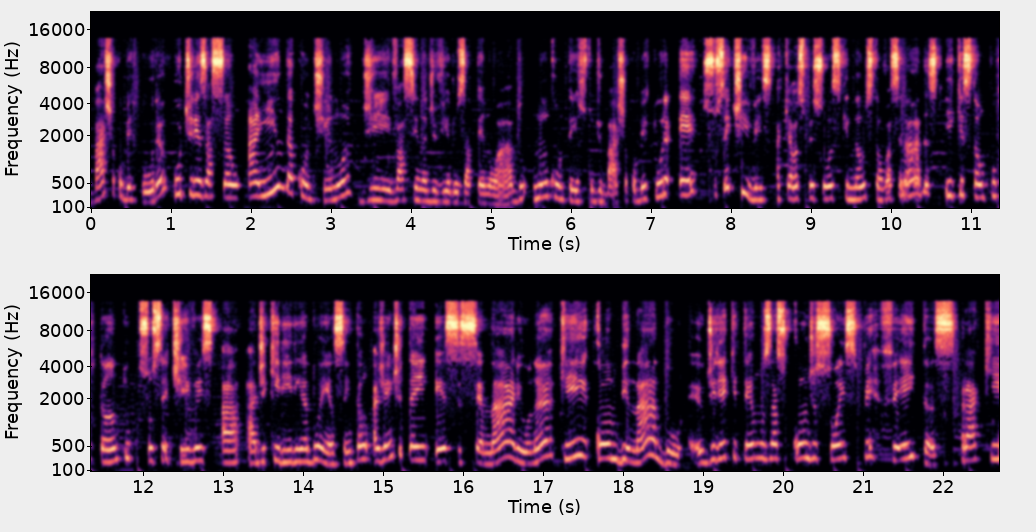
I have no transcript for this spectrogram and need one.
baixa cobertura, utilização ainda contínua de vacina de vírus atenuado num contexto de baixa cobertura e suscetíveis, aquelas pessoas que não estão vacinadas e que estão, portanto, suscetíveis a adquirirem a doença. Então, a gente tem esse cenário, né, que combinado, eu diria que temos as condições perfeitas para que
